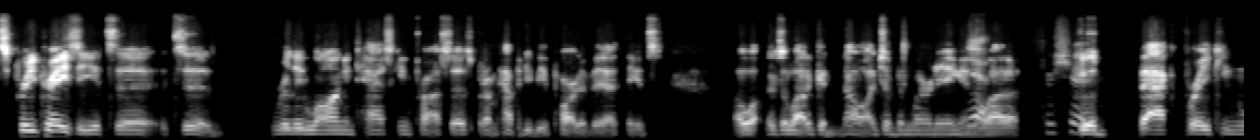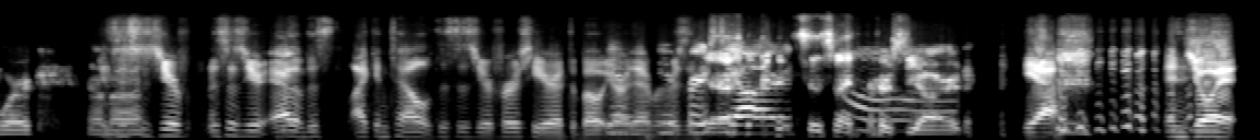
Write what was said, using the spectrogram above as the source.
it's pretty crazy. It's a it's a really long and tasking process, but I'm happy to be a part of it. I think it's a lot. There's a lot of good knowledge I've been learning and Yeah. a lot of for sure. good back breaking work. Um, Is uh, this is your this is your Adam. This I can tell. This is your first year at the boatyard Your- ever, your isn't first it? yard. this is my first yard. Yeah. Enjoy it.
